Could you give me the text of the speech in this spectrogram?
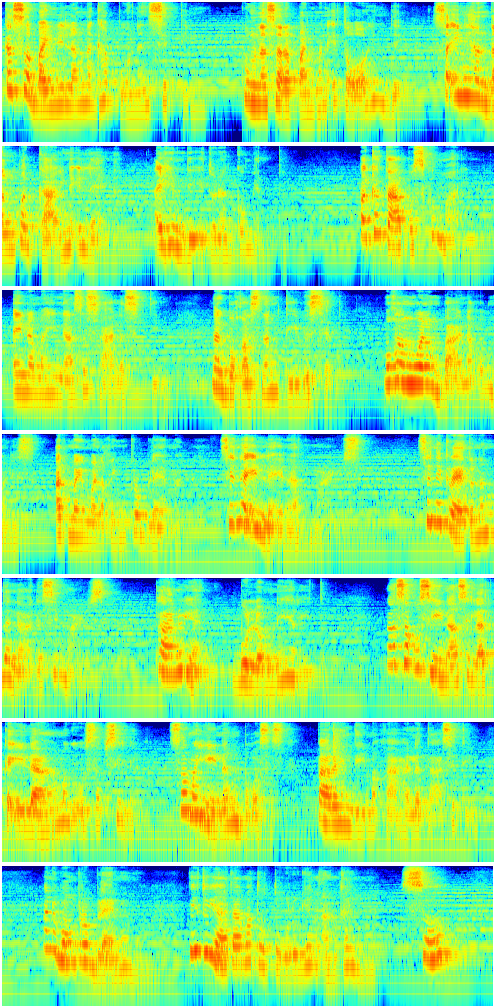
Kasabay nilang naghapunan si Tim. Kung nasarapan man ito o hindi, sa inihandang pagkain ni Elena ay hindi ito nagkomento. Pagkatapos kumain, ay namahinga sa sala si Tim. Nagbukas ng TV set. Mukhang walang balak umalis at may malaking problema sina Elena at Mars. Sinikreto ng dalaga si Mars. Paano yan? Bulong ni Rito. Nasa kusina sila at kailangan mag-usap sila sa mahinang boses para hindi makahalata si Tim. Ano bang problema mo? Dito yata matutulog yung uncle mo. So?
